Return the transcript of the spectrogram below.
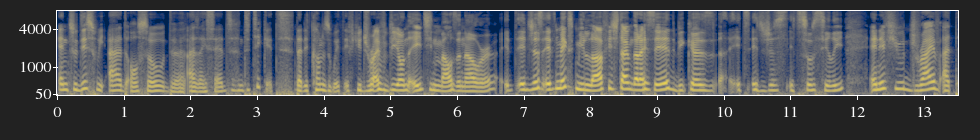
And to this we add also the as i said the ticket that it comes with. If you drive beyond 18 miles an hour it, it just it makes me laugh each time that i say it because uh, it's it's just it's so silly. And if you drive at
